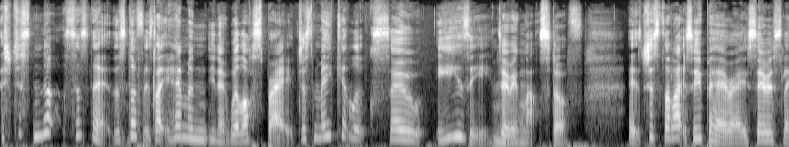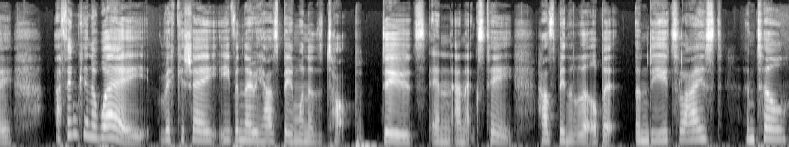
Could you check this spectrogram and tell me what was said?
it's just nuts, isn't it? The stuff it's like him and you know Will Ospreay just make it look so easy doing that stuff. It's just they're like superheroes. Seriously, I think in a way Ricochet, even though he has been one of the top dudes in NXT, has been a little bit underutilized until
